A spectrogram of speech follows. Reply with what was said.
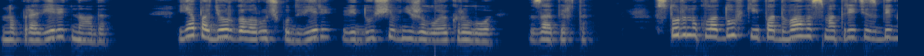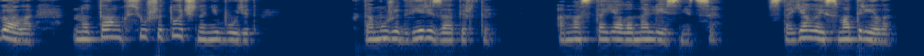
Но проверить надо. Я подергала ручку двери, ведущей в нежилое крыло. Заперто. В сторону кладовки и подвала смотреть избегала, но там Ксюши точно не будет. К тому же двери заперты. Она стояла на лестнице. Стояла и смотрела.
